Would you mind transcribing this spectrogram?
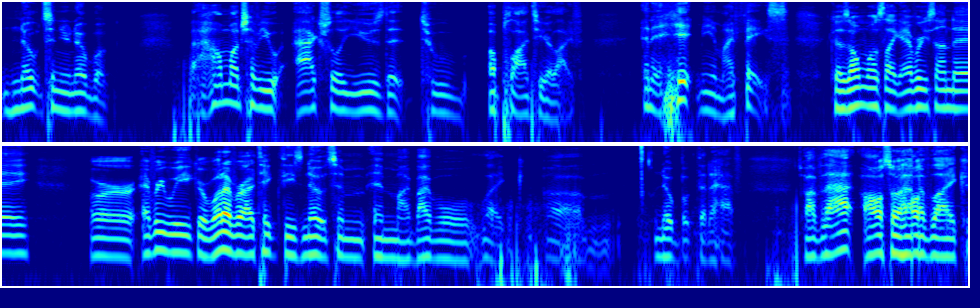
notes in your notebook, but how much have you actually used it to apply to your life? And it hit me in my face because almost like every Sunday or every week or whatever, I take these notes in in my Bible like um, notebook that I have. So I have that. I also have like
